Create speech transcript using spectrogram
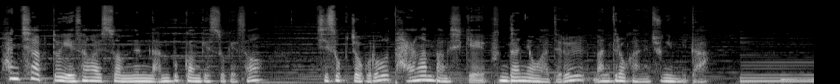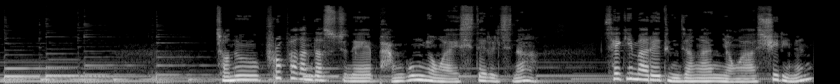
한 치 앞도 예상할 수 없는 남북 관계 속에서 지속적으로 다양한 방식의 분단 영화들을 만들어가는 중입니다. 전후 프로파간다 수준의 반공 영화의 시대를 지나 세기 말에 등장한 영화 쉬리는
